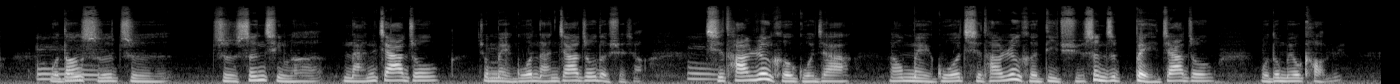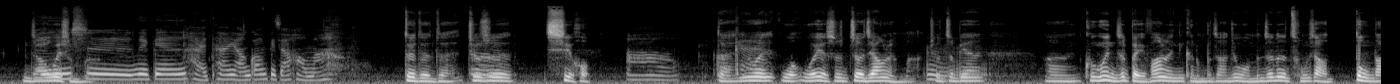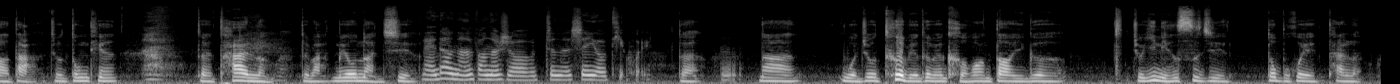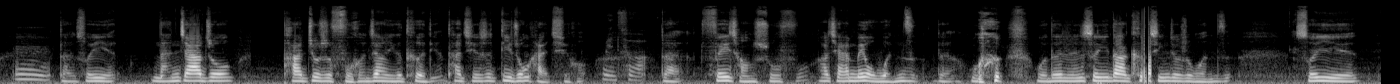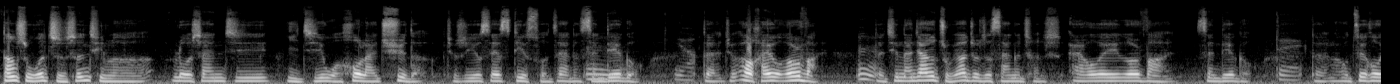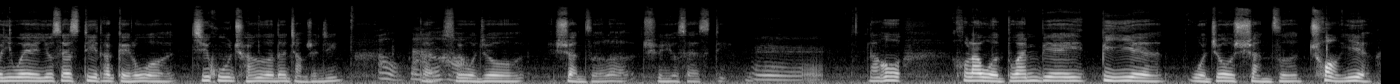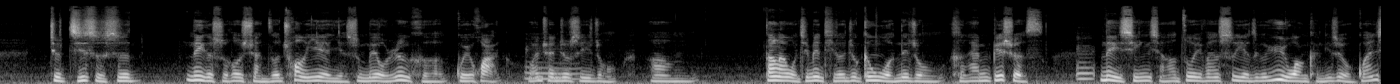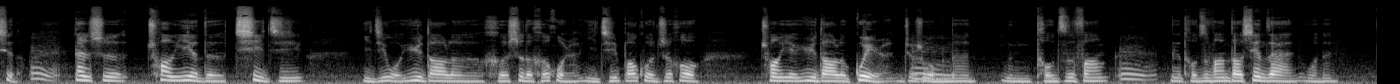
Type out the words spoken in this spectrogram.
我当时只只申请了南加州，就美国南加州的学校，其他任何国家，然后美国其他任何地区，甚至北加州，我都没有考虑。你知道为什么？是那边海滩阳光比较好吗？对对对，就是气候啊。对，因为我我也是浙江人嘛，就这边。嗯，坤坤，你是北方人，你可能不知道，就我们真的从小冻到大，就冬天，对，太冷了，对吧？没有暖气。来到南方的时候，真的深有体会。对，嗯，那我就特别特别渴望到一个，就一年四季都不会太冷。嗯，对，所以南加州，它就是符合这样一个特点，它其实是地中海气候。没错。对，非常舒服，而且还没有蚊子。对我，我的人生一大克星就是蚊子。所以当时我只申请了洛杉矶，以及我后来去的，就是 UCSD 所在的 San Diego。对，就哦，还有 Irvine。嗯，对，其实南加州主要就这三个城市：LA、Irvine、San Diego。对对，然后最后因为 UCSD 它给了我几乎全额的奖学金，哦，那对。所以我就选择了去 UCSD。嗯然后后来我读 MBA 毕业，我就选择创业，就即使是那个时候选择创业，也是没有任何规划的，完全就是一种嗯。当然，我前面提了，就跟我那种很 ambitious，嗯内心想要做一番事业这个欲望肯定是有关系的。嗯但是创业的契机，以及我遇到了合适的合伙人，以及包括之后创业遇到了贵人，就是我们的嗯投资方。嗯那个投资方到现在我的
